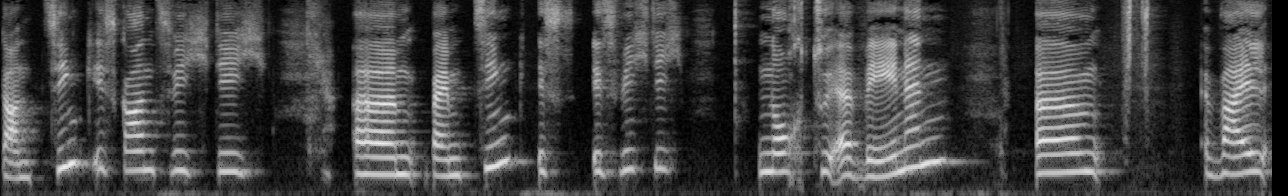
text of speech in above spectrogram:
Dann Zink ist ganz wichtig. Ähm, beim Zink ist, ist wichtig noch zu erwähnen, ähm, weil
